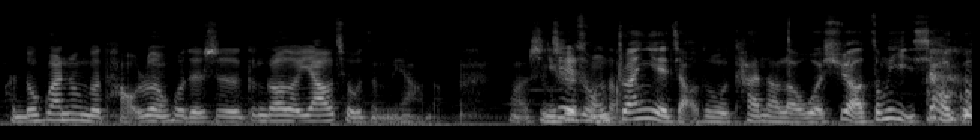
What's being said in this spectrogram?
很多观众的讨论，或者是更高的要求怎么样的啊？是你这种。是从专业角度看到了我需要综艺效果，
